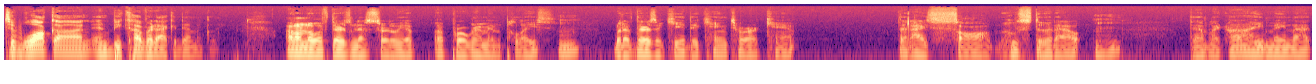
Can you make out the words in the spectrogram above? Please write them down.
to walk on and be covered academically? I don't know if there's necessarily a, a program in place, Mhm. but if there's a kid that came to our camp that I saw who stood out, Mhm. then I'm like, ah, he may not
